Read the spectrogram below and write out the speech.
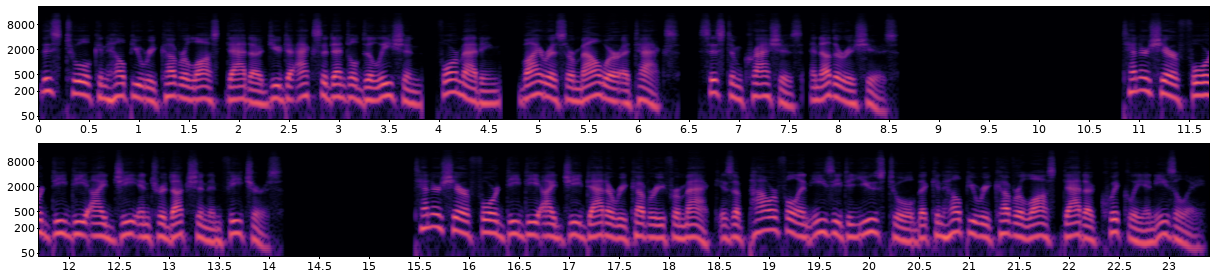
This tool can help you recover lost data due to accidental deletion, formatting, virus or malware attacks, system crashes, and other issues. Tenorshare 4DDiG Introduction and Features Tenorshare 4DDiG Data Recovery for Mac is a powerful and easy-to-use tool that can help you recover lost data quickly and easily.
